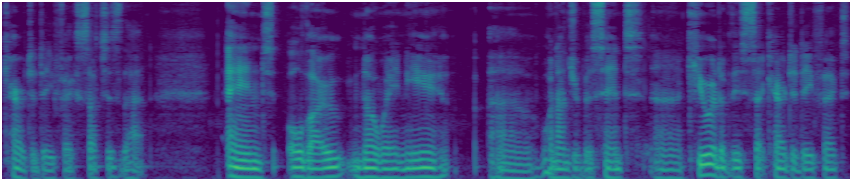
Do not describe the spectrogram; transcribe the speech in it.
character defects such as that. And although nowhere near uh, 100% uh, cured of this character defect,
